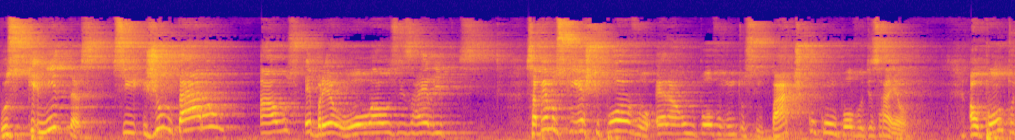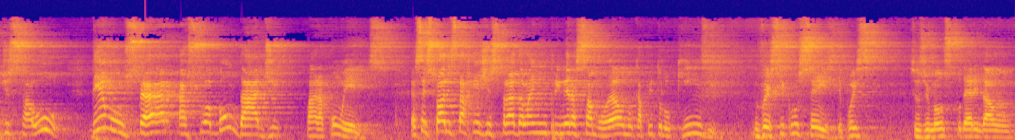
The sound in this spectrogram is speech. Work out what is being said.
os quenitas se juntaram aos hebreus ou aos israelitas. Sabemos que este povo era um povo muito simpático com o povo de Israel, ao ponto de Saul demonstrar a sua bondade para com eles. Essa história está registrada lá em 1 Samuel, no capítulo 15, no versículo 6. Depois, se os irmãos puderem dar um,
